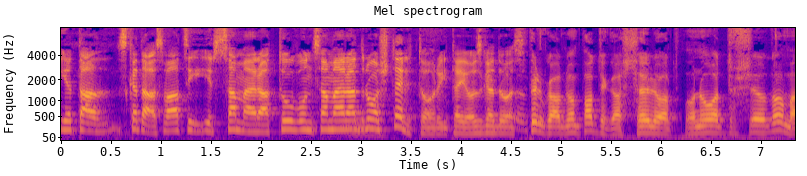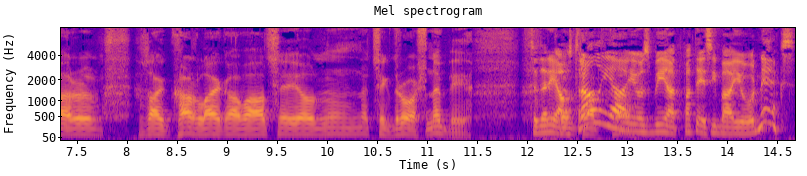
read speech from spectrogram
ja tā skatās, Vācija ir samērā tuvu un samērā droša teritorija tajos gados. Pirmkārt, man patīkās ceļot, un otrs, jau tomēr, tā kara laikā Vācija jau nu, necik droši nebija. Tad arī Austrālijā jūs bijāt patiesībā jūrnieks?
